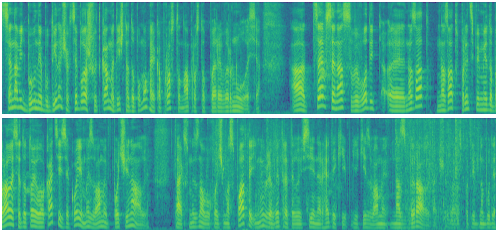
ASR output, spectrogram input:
Це навіть був не будиночок, це була швидка медична допомога, яка просто-напросто перевернулася. А це все нас виводить е, назад. Назад, в принципі, ми добралися до тої локації, з якої ми з вами починали. Так, ми знову хочемо спати, і ми вже витратили всі енергетики, які з вами назбирали. Так що зараз потрібно буде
